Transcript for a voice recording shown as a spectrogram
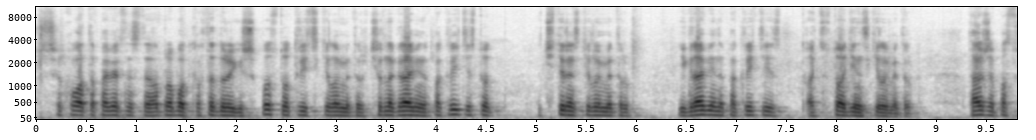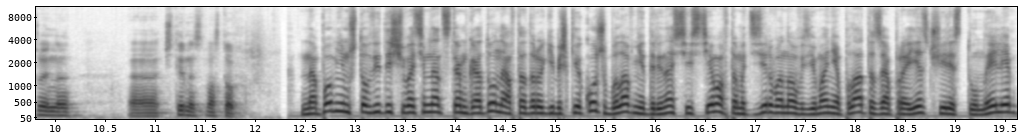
шероховато-поверхностная обработка автодороги ШИПО 130 километров, черногравийное покрытие 114 километров и гравийное покрытие 111 километров. Также построено 14 э, мостов. Напомним, что в 2018 году на автодороге Бишкек-Ош была внедрена система автоматизированного взимания платы за проезд через туннели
